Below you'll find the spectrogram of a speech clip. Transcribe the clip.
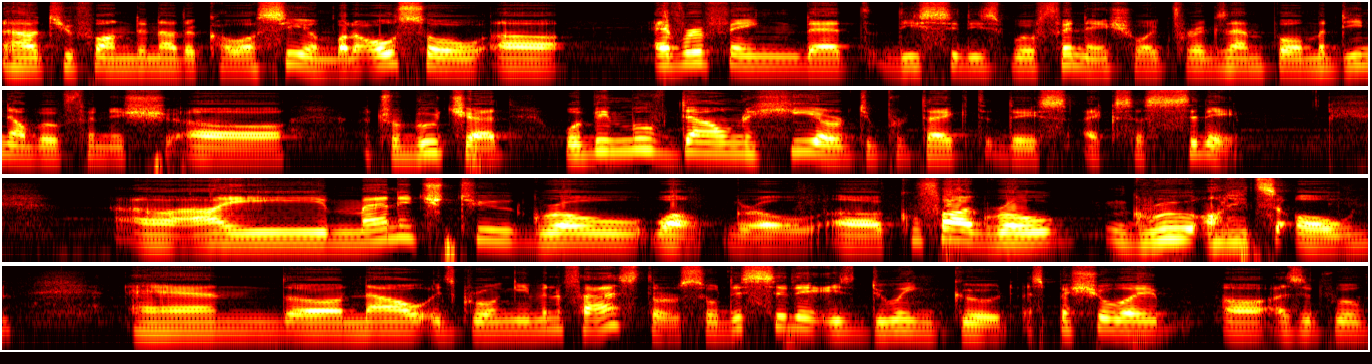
uh, to fund another Colosseum, but also uh, everything that these cities will finish, like for example Medina will finish uh, a Trebuchet, will be moved down here to protect this excess city. Uh, I managed to grow, well, grow, uh, Kufa grow, grew on its own and uh, now it's growing even faster. So this city is doing good, especially as it will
